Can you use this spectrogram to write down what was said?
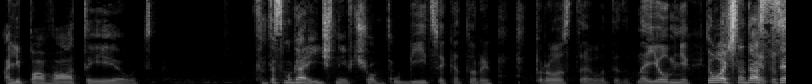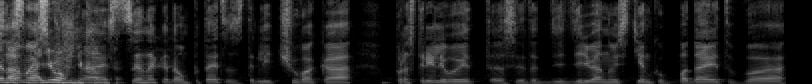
олиповатые, вот фантасмагоричные в чем-то. Убийца, который просто вот этот наемник. Точно, да, Это сцена с самая наемником. смешная да. сцена, когда он пытается застрелить чувака, простреливает э, с- этот, д- деревянную стенку, попадает в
